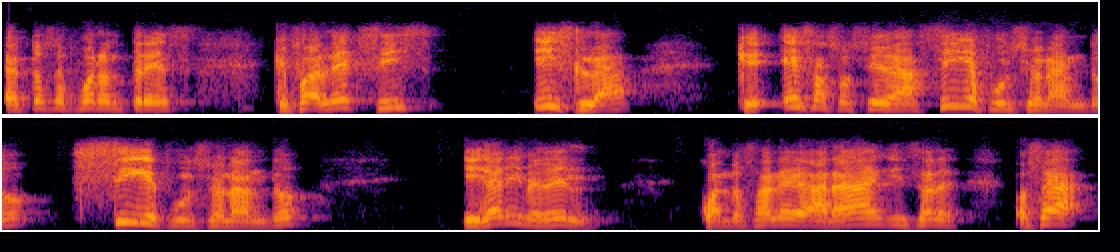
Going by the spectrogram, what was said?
Entonces fueron tres, que fue Alexis, Isla, que esa sociedad sigue funcionando, sigue funcionando, y Gary Medel, cuando sale Arangui, sale, o sea,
